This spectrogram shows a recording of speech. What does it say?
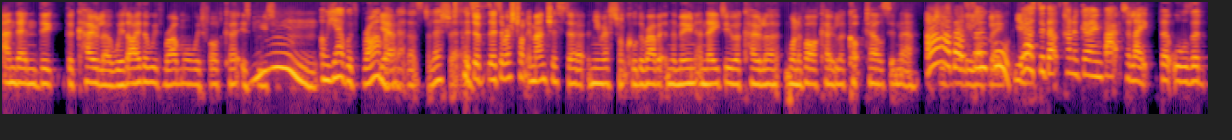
And then the the cola with either with rum or with vodka is beautiful. Mm. Oh, yeah, with rum. I bet that's delicious. There's a there's a restaurant in Manchester, a new restaurant called the Rabbit in the Moon, and they do a cola, one of our cola cocktails in there. Ah, that's really so lovely. cool. Yeah. Yeah. so that's kind of going back to like the, all the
